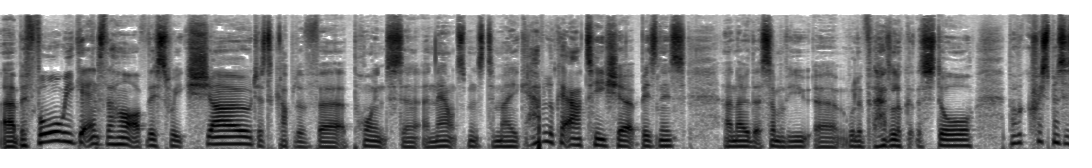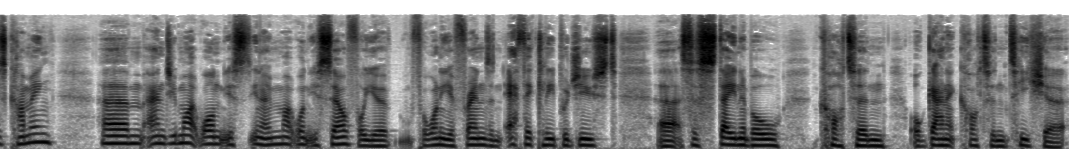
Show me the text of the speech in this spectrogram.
Uh, before we get into the heart of this week's show, just a couple of uh, points, uh, announcements to make. Have a look at our t-shirt business. I know that some of you will have had a look at the store, but Christmas is coming. Um, and you might want your, you know, might want yourself or your for one of your friends an ethically produced, uh, sustainable cotton, organic cotton T-shirt,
